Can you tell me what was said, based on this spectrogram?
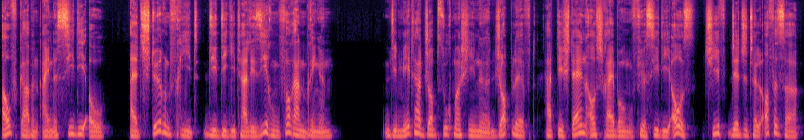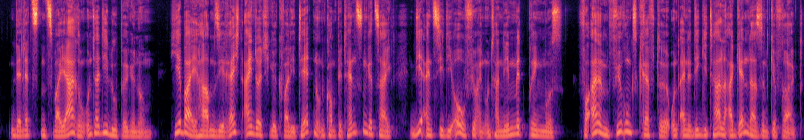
Aufgaben eines CDO. Als Störenfried die Digitalisierung voranbringen. Die Meta-Job-Suchmaschine Joblift hat die Stellenausschreibung für CDOs, Chief Digital Officer, der letzten zwei Jahre unter die Lupe genommen. Hierbei haben sie recht eindeutige Qualitäten und Kompetenzen gezeigt, die ein CDO für ein Unternehmen mitbringen muss. Vor allem Führungskräfte und eine digitale Agenda sind gefragt.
